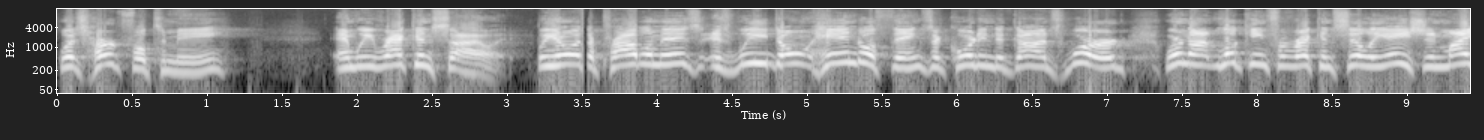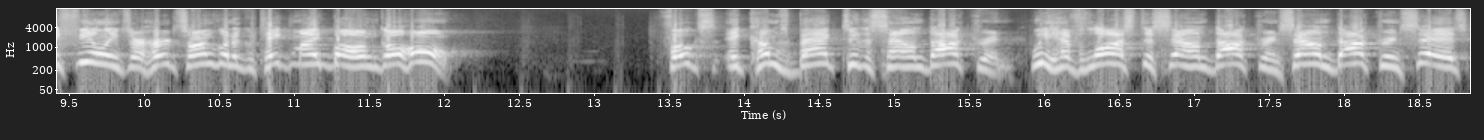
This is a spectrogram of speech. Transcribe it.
was hurtful to me, and we reconcile it. But you know what the problem is? Is we don't handle things according to God's word. We're not looking for reconciliation. My feelings are hurt, so I'm going to take my ball and go home. Folks, it comes back to the sound doctrine. We have lost the sound doctrine. Sound doctrine says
